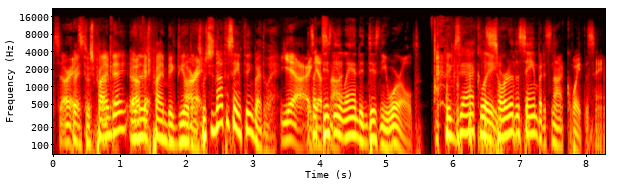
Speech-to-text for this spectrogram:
so, all right. Right, so- there's Prime okay, Day, and then there's okay. Prime Big Deal All Days, right. which is not the same thing, by the way. Yeah, I It's like guess not. Disneyland and Disney World. Exactly. It's sort of the same, but it's not quite the same.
